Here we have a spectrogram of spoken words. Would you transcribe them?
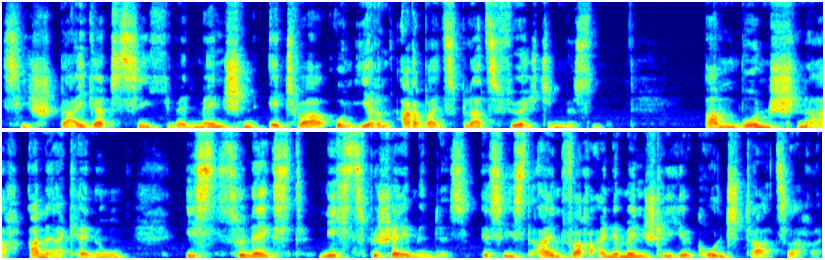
Sie steigert sich, wenn Menschen etwa um ihren Arbeitsplatz fürchten müssen. Am Wunsch nach Anerkennung ist zunächst nichts Beschämendes. Es ist einfach eine menschliche Grundtatsache.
